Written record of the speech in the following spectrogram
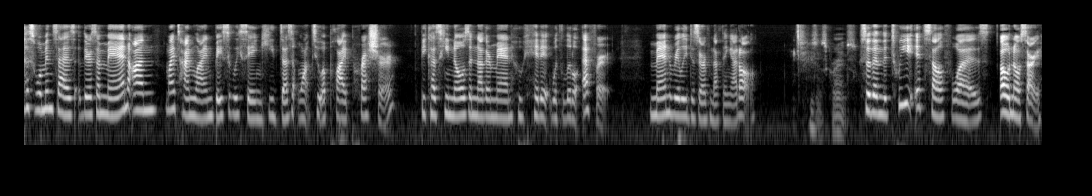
this woman says, "There's a man on my timeline basically saying he doesn't want to apply pressure because he knows another man who hit it with little effort. Men really deserve nothing at all." Jesus Christ. So then the tweet itself was, "Oh no, sorry,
